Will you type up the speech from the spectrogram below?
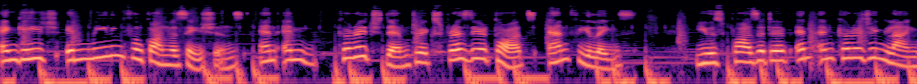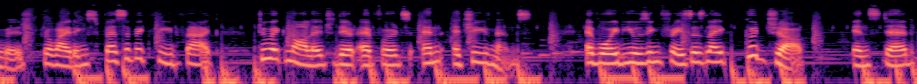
Engage in meaningful conversations and encourage them to express their thoughts and feelings. Use positive and encouraging language, providing specific feedback to acknowledge their efforts and achievements. Avoid using phrases like good job. Instead,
